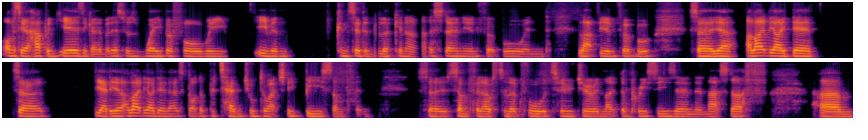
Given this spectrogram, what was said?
obviously, it happened years ago, but this was way before we even considered looking at Estonian football and Latvian football. So, yeah, I like the idea. To, yeah, the, I like the idea that it's got the potential to actually be something. So, something else to look forward to during like the preseason and that stuff. Um,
